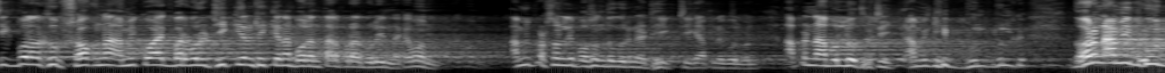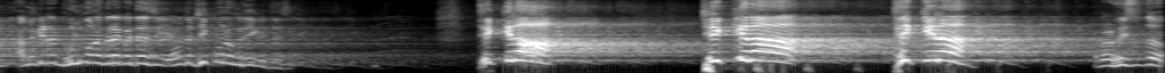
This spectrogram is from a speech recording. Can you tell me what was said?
ঠিক বলার খুব শখ না, আমি কয়েকবার বলি ঠিক কিনা ঠিক কিনা বলেন, তারপর আর বলি না, কেমন? আমি পার্সোনালি পছন্দ করি না, ঠিক ঠিক, আপনি বলবেন। আপনি না বললেও তো ঠিক, আমি কি ভুল ভুল ধরেন আমি ভুল, আমি কি এটা ভুল মনে করে কইতেছি? আমি তো ঠিক মনে করে কইতেছি। ঠিক কিনা? ঠিক কিনা? ঠিক কিনা? আপনার হয়েছে তো,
